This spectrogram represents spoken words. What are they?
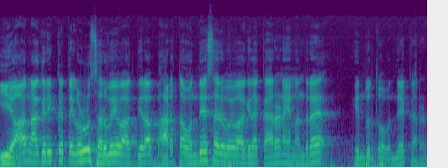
ಈ ಆ ನಾಗರಿಕತೆಗಳು ಸರ್ವೈವ್ ಆಗ್ದಿರ, ಭಾರತ ಒಂದೇ ಸರ್ವೈವ್ ಆಗಿದ ಕಾರಣ ಏನಂದರೆ ಹಿಂದುತ್ವ ಒಂದೇ ಕಾರಣ.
